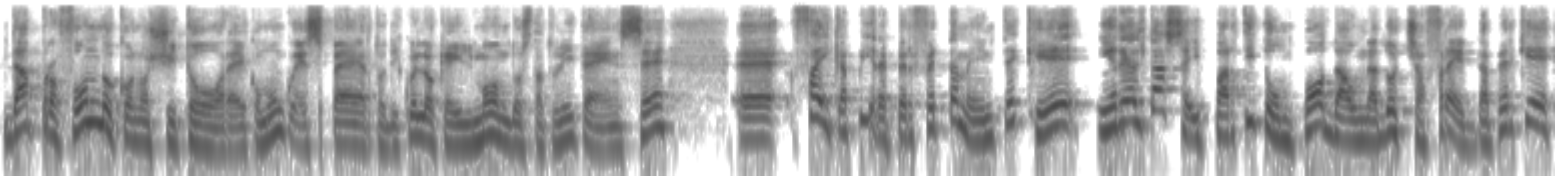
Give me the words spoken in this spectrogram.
da profondo conoscitore, comunque esperto di quello che è il mondo statunitense, eh, fai capire perfettamente che in realtà sei partito un po' da una doccia fredda, perché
